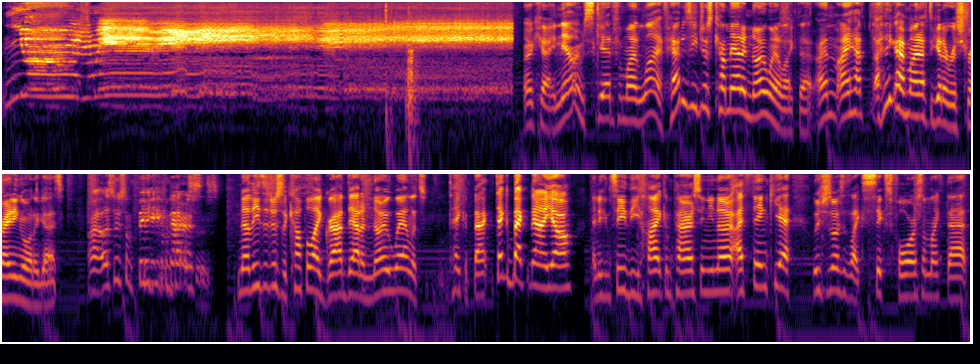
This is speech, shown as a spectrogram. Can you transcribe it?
No swearing! Okay, now I'm scared for my life. How does he just come out of nowhere like that? I'm, I have, I think I might have to get a restraining order, guys. All right, let's do some figure, comparisons. Now these are just a couple I grabbed out of nowhere. Let's take it back. Take it back now, y'all. And you can see the height comparison. You know, I think yeah, Luchasaurus is like 6'4 or something like that,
